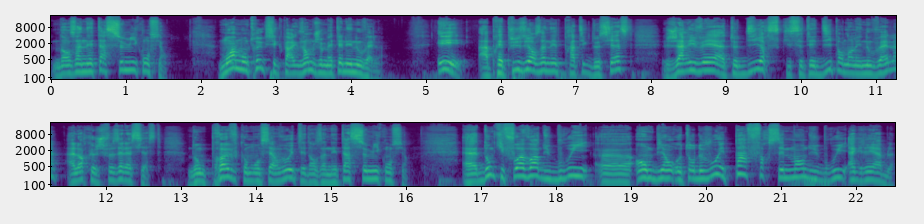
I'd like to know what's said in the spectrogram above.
dans un état semi-conscient. Moi, mon truc, c'est que par exemple, je mettais les nouvelles. Et après plusieurs années de pratique de sieste, j'arrivais à te dire ce qui s'était dit pendant les nouvelles alors que je faisais la sieste. Donc preuve que mon cerveau était dans un état semi-conscient. Euh, donc il faut avoir du bruit euh, ambiant autour de vous et pas forcément du bruit agréable.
